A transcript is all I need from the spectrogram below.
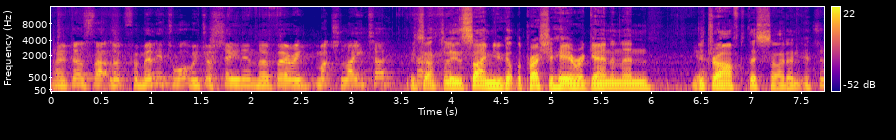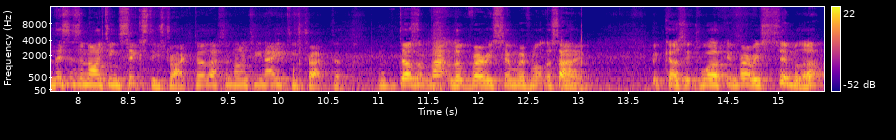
Now, does that look familiar to what we've just seen in the very much later? Exactly the same. You've got the pressure here again, and then Yeah. you draft this side, don't you? So this is a 1960s tractor, that's a 1980s tractor. And doesn't that look very similar, if not the same? Because it's working very similar,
